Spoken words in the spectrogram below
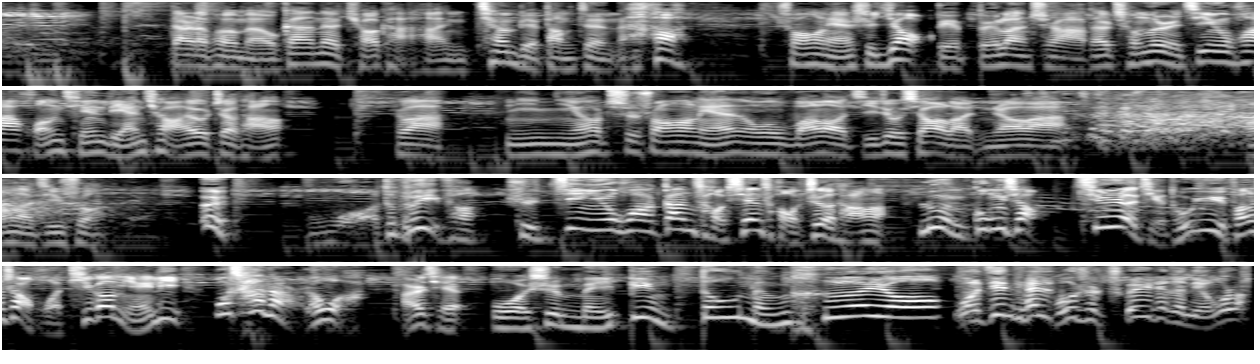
当然了，朋友们，我刚才那调侃哈，你千万别当真哈。双黄连是药，别别乱吃啊！它成分是金银花、黄芩、连翘还有蔗糖，是吧？你你要吃双黄连，王老吉就笑了，你知道吧？王老吉说：“哎，我的配方是金银花、甘草、仙草、蔗糖啊，论功效，清热解毒、预防上火、提高免疫力，我差哪儿了我？而且我是没病都能喝哟！我今天不是吹这个牛了，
